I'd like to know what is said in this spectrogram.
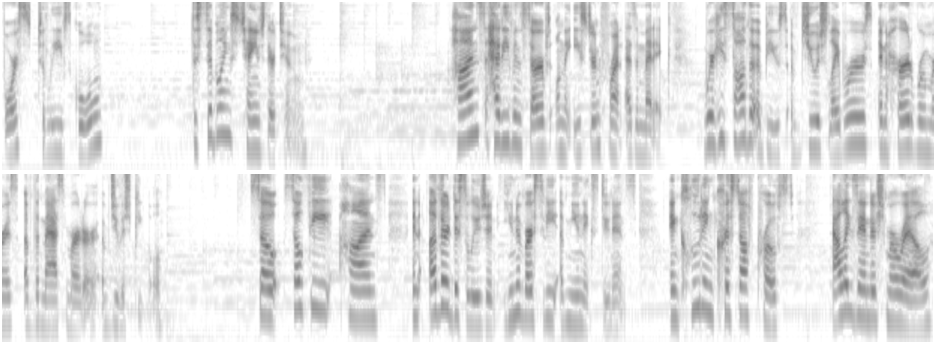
forced to leave school, the siblings changed their tune. Hans had even served on the Eastern Front as a medic, where he saw the abuse of Jewish laborers and heard rumors of the mass murder of Jewish people. So, Sophie, Hans, and other disillusioned University of Munich students, including Christoph Probst, Alexander Schmorell,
